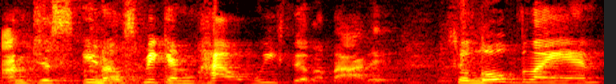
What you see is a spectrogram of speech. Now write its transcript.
I'm just, you know, speaking how we feel about it. It's a little bland.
